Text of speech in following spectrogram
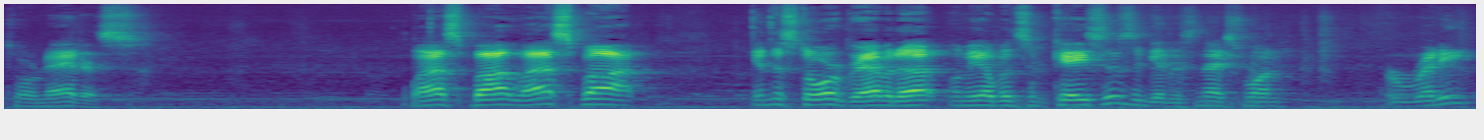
tornadoes. Last spot, last spot. In the store, grab it up. Let me open some cases and get this next one ready.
